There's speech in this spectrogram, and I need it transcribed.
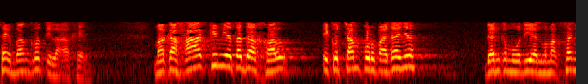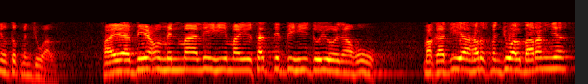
Saya bangkrut ila akhir. Maka hakim ya tadakhal ikut campur padanya dan kemudian memaksanya untuk menjual. Fayabi'u min malihi ma bihi duyunahu. Maka dia harus menjual barangnya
